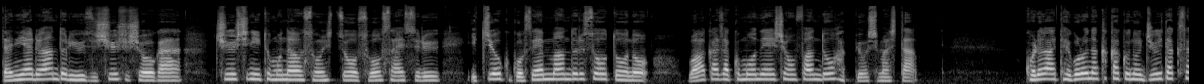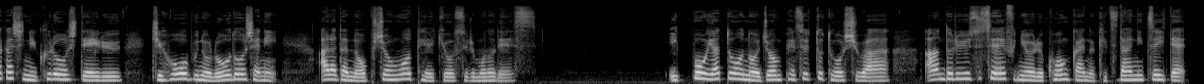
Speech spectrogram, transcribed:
ダニエル・アンドリューズ州首相が中止に伴う損失を相殺する1億5000万ドル相当のワーカーズアコモデーションファンドを発表しました。これは手頃な価格の住宅探しに苦労している地方部の労働者に新たなオプションを提供するものです。一方、野党のジョン・ペスット党首は、アンドリュース政府による今回の決断について、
